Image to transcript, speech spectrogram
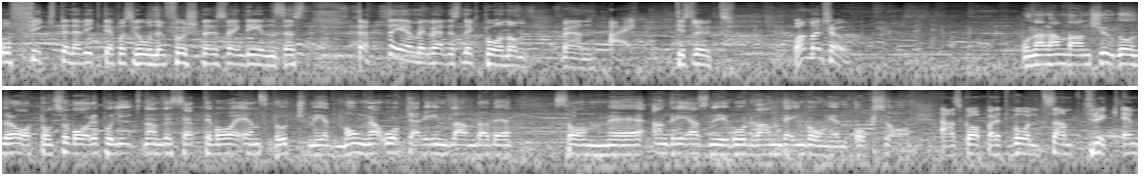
och fick den där viktiga positionen först när det svängde in. Sen stötte Emil väldigt snyggt på honom, men nej, till slut, one man show. Och när han vann 2018 så var det på liknande sätt. Det var en spurt med många åkare inblandade som eh, Andreas Nygård vann den gången också. Han skapar ett våldsamt tryck. En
